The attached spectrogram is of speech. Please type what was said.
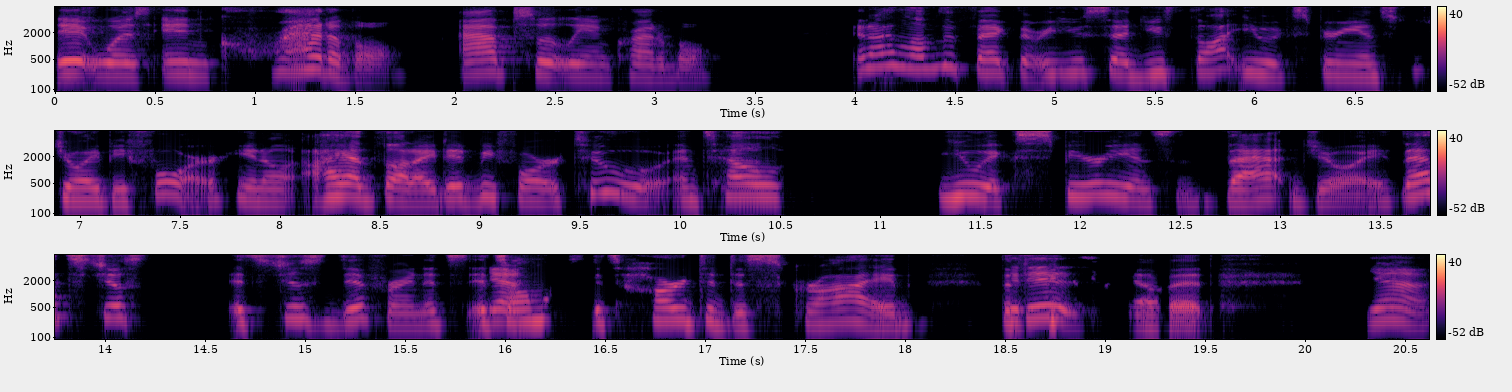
It was incredible absolutely incredible and I love the fact that you said you thought you experienced joy before. You know, I had thought I did before too until yeah. you experience that joy. That's just it's just different. It's it's yeah. almost it's hard to describe the it is of it. Yeah,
